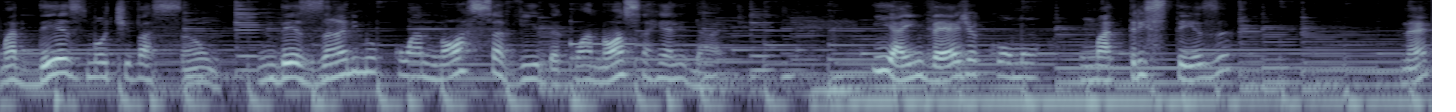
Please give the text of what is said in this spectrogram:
uma desmotivação, um desânimo com a nossa vida, com a nossa realidade. E a inveja como uma tristeza, né,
